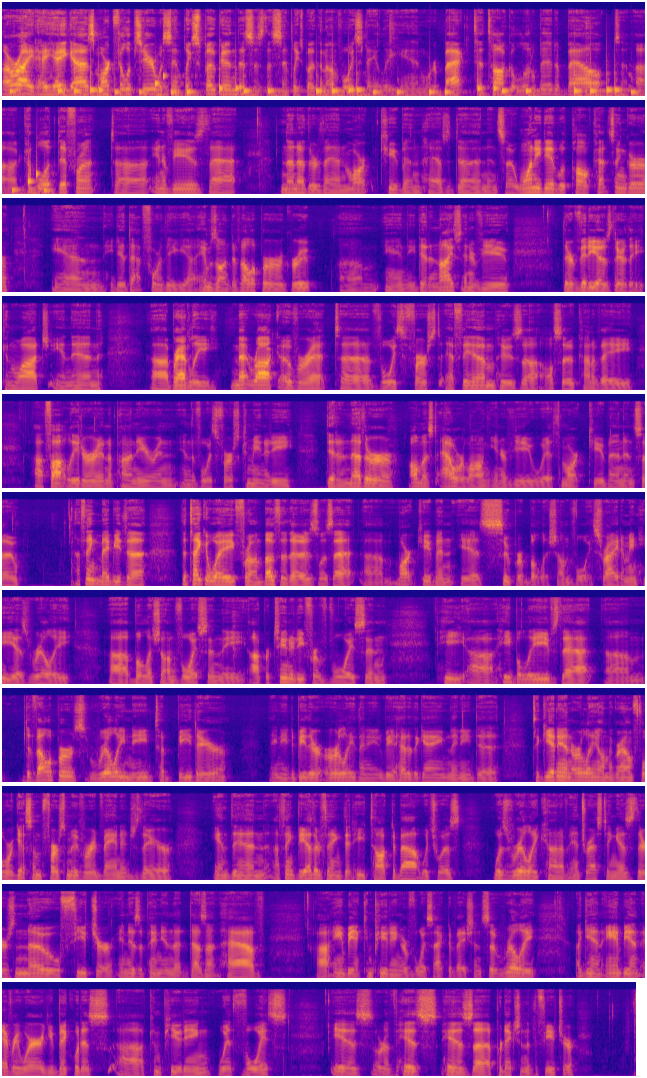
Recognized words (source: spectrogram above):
All right, hey, hey, guys. Mark Phillips here with Simply Spoken. This is the Simply Spoken on Voice Daily, and we're back to talk a little bit about uh, a couple of different uh, interviews that none other than Mark Cuban has done. And so, one he did with Paul Cutsinger, and he did that for the uh, Amazon Developer Group, um, and he did a nice interview there are videos there that you can watch. And then uh, Bradley Metrock over at uh, Voice First FM, who's uh, also kind of a, a, thought leader and a pioneer in, in the Voice First community, did another almost hour long interview with Mark Cuban. And so I think maybe the the takeaway from both of those was that um, Mark Cuban is super bullish on voice, right? I mean, he is really uh, bullish on voice and the opportunity for voice, and he uh, he believes that um, developers really need to be there. They need to be there early. They need to be ahead of the game. They need to to get in early on the ground floor, get some first mover advantage there and then I think the other thing that he talked about, which was was really kind of interesting, is there's no future, in his opinion, that doesn't have uh, ambient computing or voice activation. So really, again, ambient everywhere, ubiquitous uh, computing with voice is sort of his his uh, prediction of the future,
